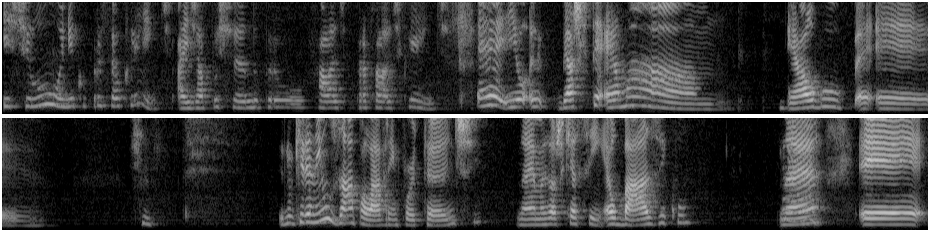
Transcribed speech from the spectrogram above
estilo único para o seu cliente. Aí já puxando para falar de, falar de cliente. É, e eu, eu, acho que é uma é algo é, é... eu não queria nem usar a palavra importante, né? Mas acho que assim é o básico, né? É,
